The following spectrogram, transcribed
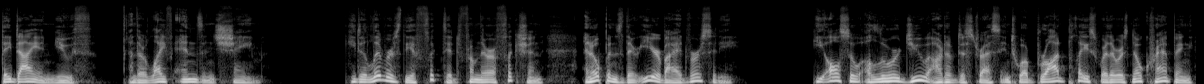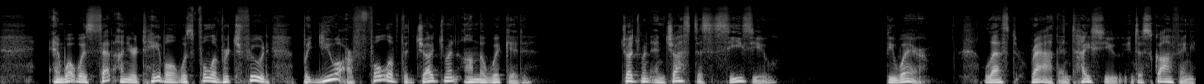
They die in youth, and their life ends in shame. He delivers the afflicted from their affliction and opens their ear by adversity. He also allured you out of distress into a broad place where there was no cramping, and what was set on your table was full of rich food, but you are full of the judgment on the wicked. Judgment and justice seize you. Beware, lest wrath entice you into scoffing,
